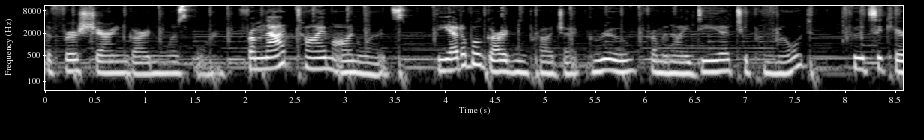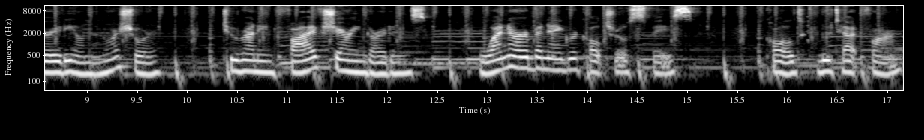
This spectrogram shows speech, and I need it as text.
the first sharing garden was born. From that time onwards, the Edible Garden Project grew from an idea to promote food security on the North Shore to running five sharing gardens, one urban agricultural space called Loutet Farm,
